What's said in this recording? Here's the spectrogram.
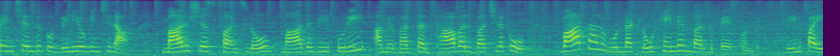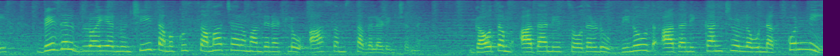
పెంచేందుకు వినియోగించిన మారిషస్ ఫండ్స్లో మాధవీపురి ఆమె భర్త ధావల్ బచ్లకు వాటాలు ఉన్నట్లు హెండెన్బర్గ్ పేర్కొంది. దీనిపై విజిల్ బ్లోయర్ నుంచి తమకు సమాచారం అందినట్లు ఆ సంస్థ వెల్లడించింది. గౌతమ్ అదానీ సోదరుడు వినోద్ అదానీ కంట్రోల్లో ఉన్న కొన్ని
